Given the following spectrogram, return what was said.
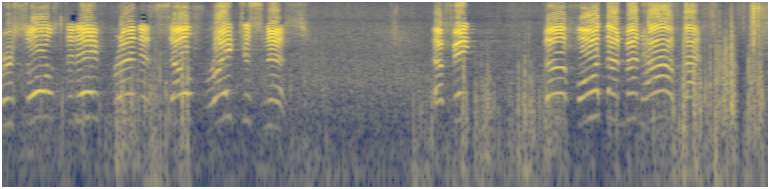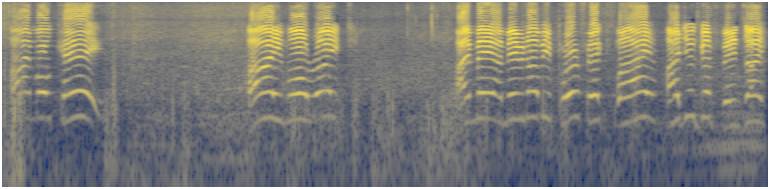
for souls today, friend, is self-righteousness. The thing, the thought that men have that I'm okay, I'm all right. I may, I may not be perfect, but I, I do good things. I,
